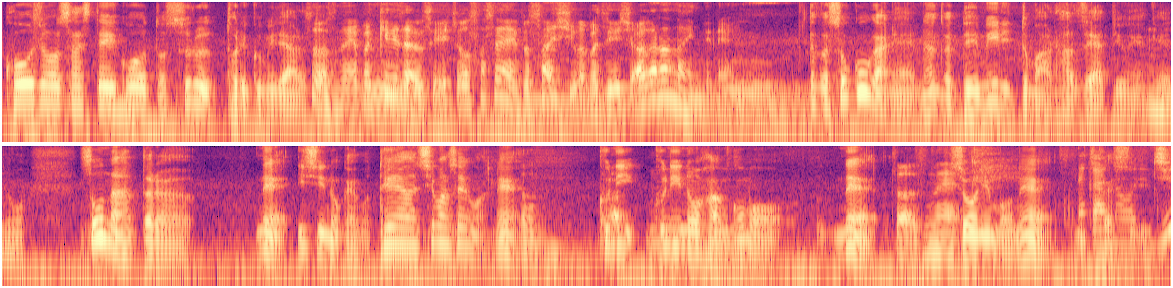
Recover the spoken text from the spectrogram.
向上させていこうとする取り組みであると。そうですね、やっぱり経済を成長させないと、最終はやっぱり税収上がらないんでね、うん。だからそこがねなんかデメリットもあるはずやって言うんやけれども、そんなんあったらね維新の会も提案しませんわね、うん。国国のハンコもねそうですね、承認もねなんかあの住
